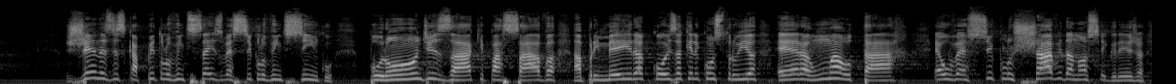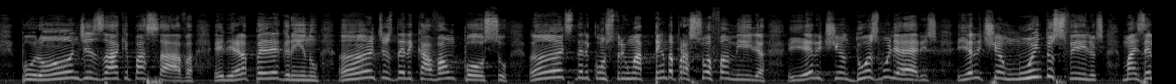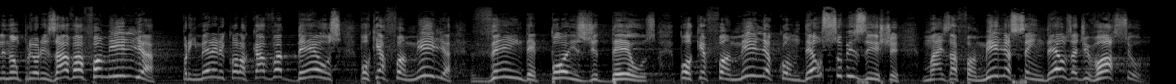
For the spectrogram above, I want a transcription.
Gênesis capítulo 26, versículo 25. Por onde Isaac passava, a primeira coisa que ele construía era um altar é o versículo chave da nossa igreja. Por onde Isaac passava, ele era peregrino, antes dele cavar um poço, antes dele construir uma tenda para sua família, e ele tinha duas mulheres, e ele tinha muitos filhos, mas ele não priorizava a família. Primeiro ele colocava Deus, porque a família vem depois de Deus, porque família com Deus subsiste, mas a família sem Deus é divórcio.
